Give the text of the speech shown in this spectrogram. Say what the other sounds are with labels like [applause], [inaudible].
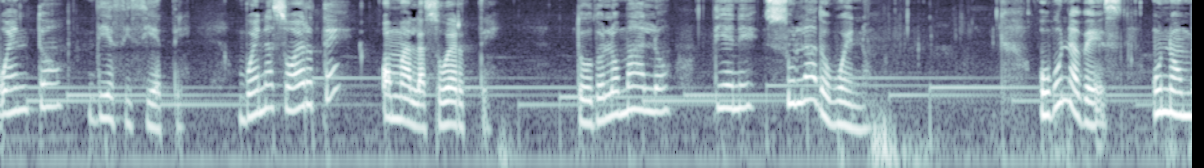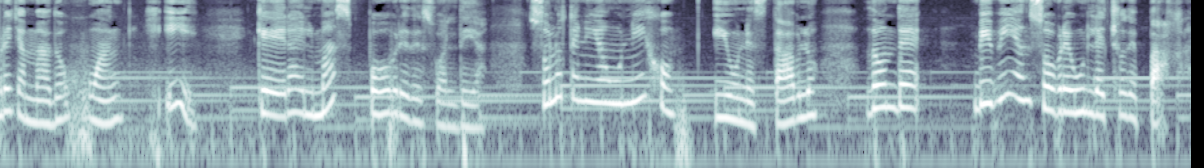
Cuento 17. ¿Buena suerte o mala suerte? Todo lo malo tiene su lado bueno. Hubo una vez un hombre llamado Juan Yi, que era el más pobre de su aldea. Solo tenía un hijo y un establo donde vivían sobre un lecho de paja.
